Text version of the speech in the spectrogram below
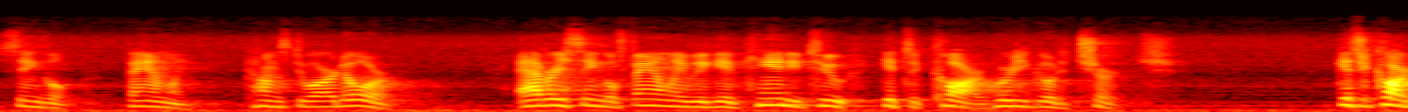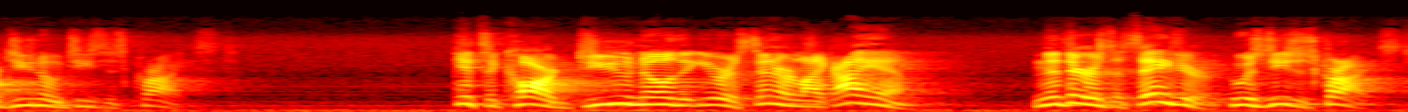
single family comes to our door. Every single family we give candy to gets a card. Where do you go to church? Gets a card. Do you know Jesus Christ? Gets a card. Do you know that you're a sinner like I am? And that there is a Savior who is Jesus Christ?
